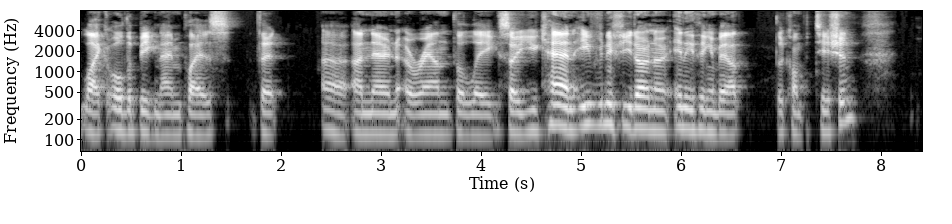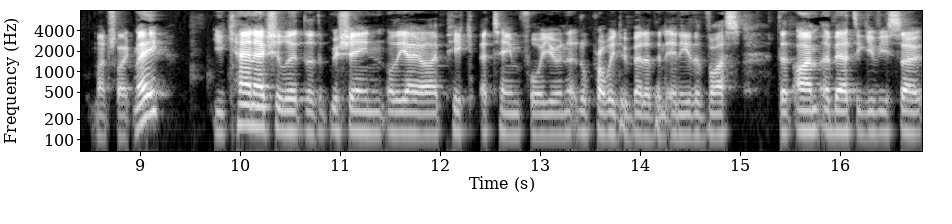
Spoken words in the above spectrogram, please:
like all the big name players that uh, are known around the league. So you can even if you don't know anything about the competition, much like me, you can actually let the machine or the AI pick a team for you, and it'll probably do better than any of the advice that I'm about to give you. So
